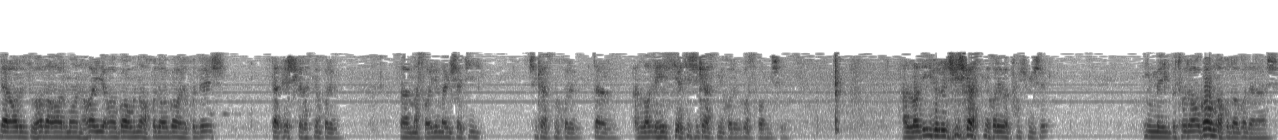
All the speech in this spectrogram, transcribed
در آرزوها و آرمانهای آگاه و ناخودآگاه خودش در عشق شکست می‌خوره. در مسائل معیشتی شکست می‌خوره. در الله حیثیتی شکست می‌خوره رسوا میشه. الله ایدولوژی شکست می‌خوره و پوچ میشه. این میل به طور آگاه و ناخودآگاه درش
